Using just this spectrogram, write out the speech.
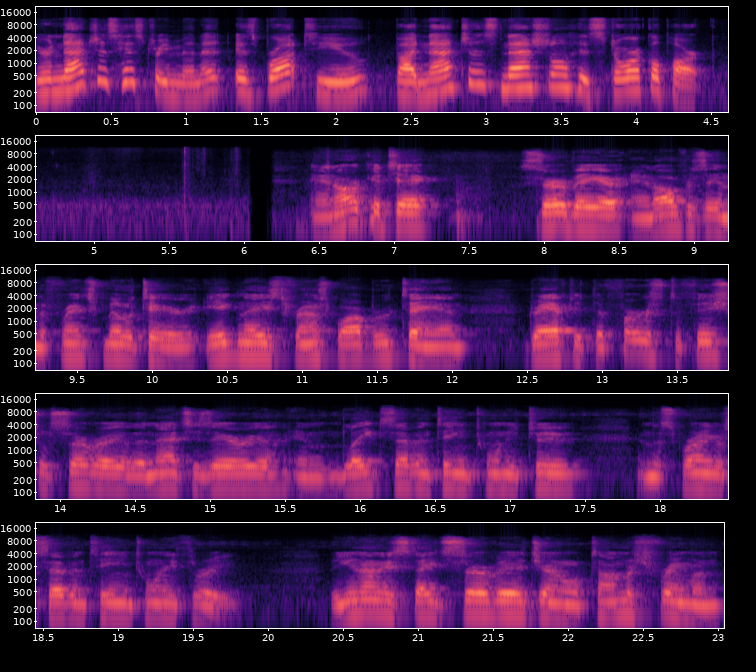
Your Natchez History Minute is brought to you by Natchez National Historical Park. An architect, surveyor, and officer in the French military, Ignace Francois Broutin, drafted the first official survey of the Natchez area in late 1722 and the spring of 1723. The United States Surveyor General Thomas Freeman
